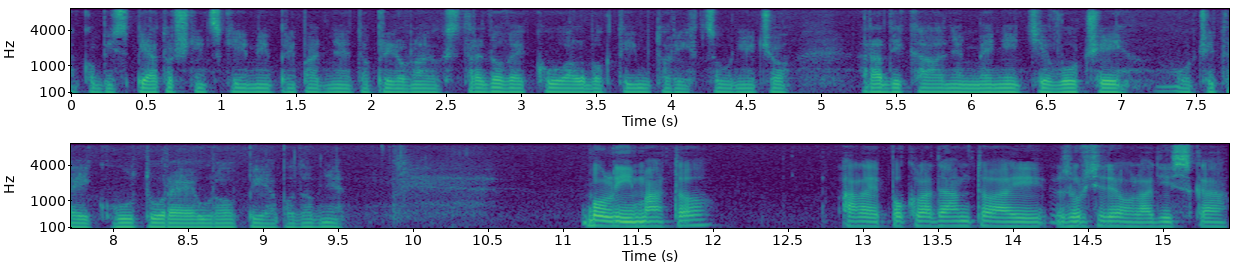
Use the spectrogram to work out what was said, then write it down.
akoby spiatočnickými, prípadne to prirovnajú k stredoveku alebo k tým, ktorí chcú niečo radikálne meniť voči určitej kultúre Európy a podobne? Bolí ma to, ale pokladám to aj z určitého hľadiska,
